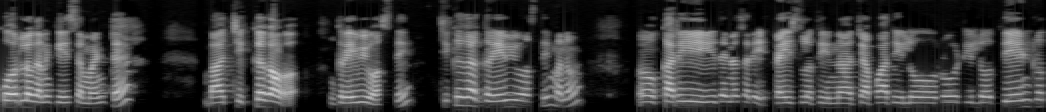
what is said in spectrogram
కూరలో కనుక వేసామంటే బాగా చిక్కగా గ్రేవీ వస్తాయి. చిక్కగా గ్రేవీ వస్తే మనం కర్రీ ఏదైనా సరే రైస్లో తిన్నా చపాతీలో రోటీలో దేంట్లో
